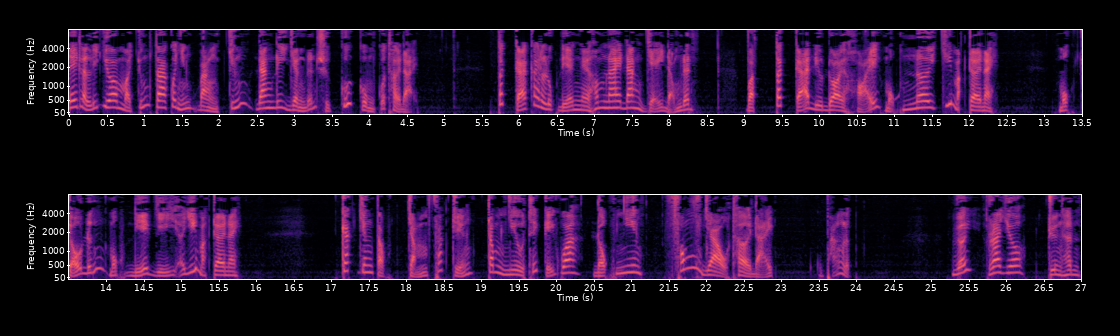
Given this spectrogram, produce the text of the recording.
Đây là lý do mà chúng ta có những bằng chứng đang đi dần đến sự cuối cùng của thời đại. Tất cả các lục địa ngày hôm nay đang dậy động lên, và tất cả đều đòi hỏi một nơi dưới mặt trời này một chỗ đứng, một địa vị ở dưới mặt trời này. Các dân tộc chậm phát triển trong nhiều thế kỷ qua đột nhiên phóng vào thời đại phản lực. Với radio, truyền hình,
